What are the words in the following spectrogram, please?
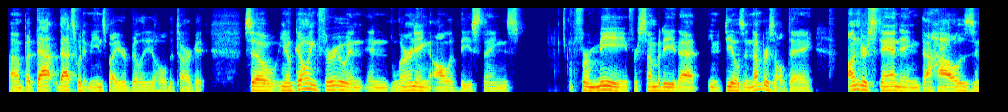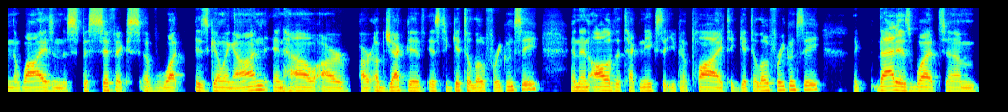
Um, but that that's what it means by your ability to hold the target. So you know going through and and learning all of these things for me for somebody that you know deals in numbers all day understanding the hows and the whys and the specifics of what is going on and how our our objective is to get to low frequency. And then all of the techniques that you can apply to get to low frequency. Like that is what um,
